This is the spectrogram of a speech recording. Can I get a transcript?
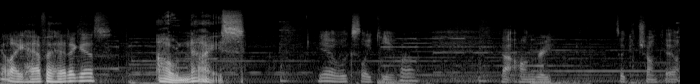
Got like half a head, I guess. Oh, nice. Yeah, it looks like you uh, got hungry. Took a chunk out.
